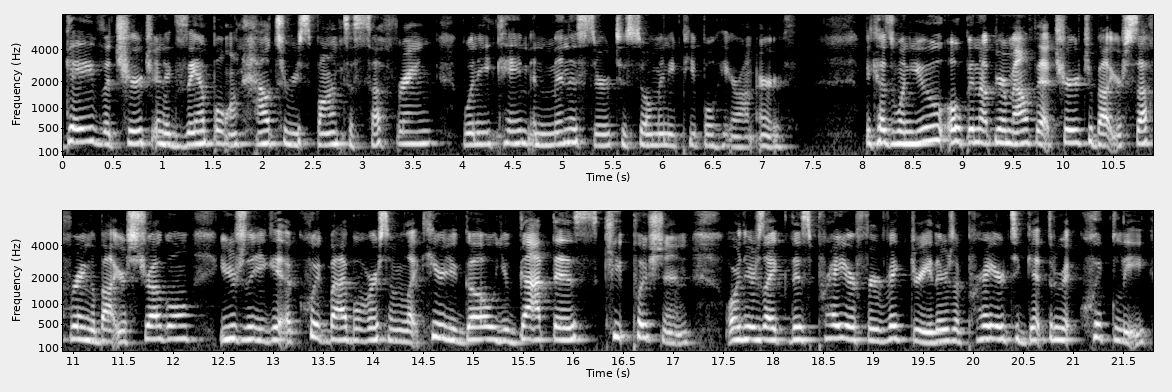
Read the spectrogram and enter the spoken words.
gave the church an example on how to respond to suffering when he came and ministered to so many people here on earth. Because when you open up your mouth at church about your suffering, about your struggle, usually you get a quick Bible verse and like, here you go, you got this, keep pushing. Or there's like this prayer for victory, there's a prayer to get through it quickly.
